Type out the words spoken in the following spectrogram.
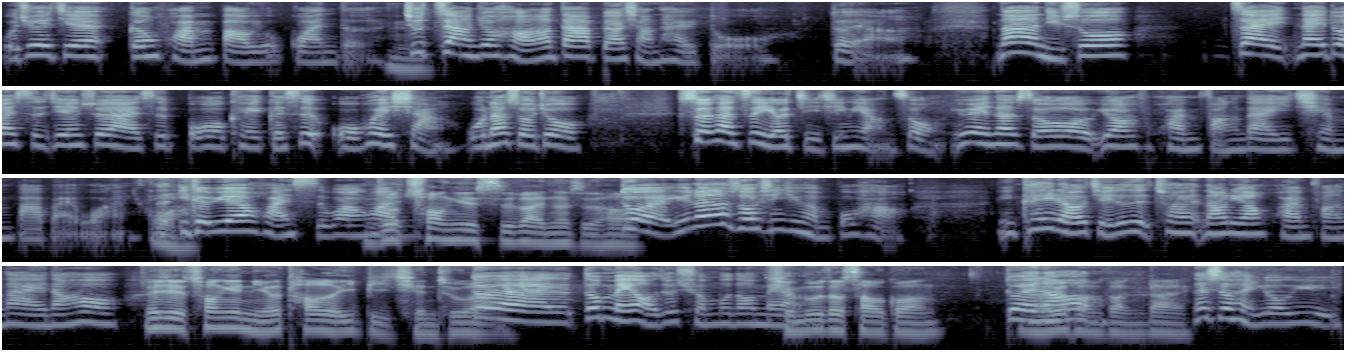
我觉得今天跟环保有关的，就这样就好。那大家不要想太多，对啊。那你说在那段时间虽然是不 OK，可是我会想，我那时候就。算算自己有几斤两重，因为那时候又要还房贷一千八百万，一个月要还十万块。创业失败那时候？对，因为那时候心情很不好。你可以了解，就是创业，然后你要还房贷，然后而且创业你又掏了一笔钱出来，对，都没有，就全部都没有，全部都烧光。对，然后还房贷，那时候很忧郁，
